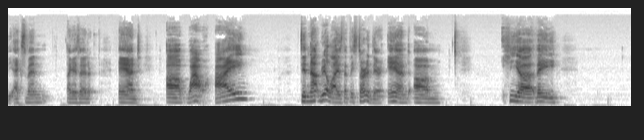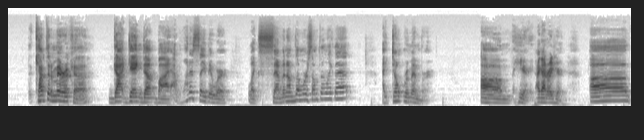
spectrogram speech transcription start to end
the X Men, like I said. And uh, wow, I did not realize that they started there. And um, he uh, they Captain America got ganged up by I want to say there were like seven of them or something like that. I don't remember. Um, here I got it right here. Um,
